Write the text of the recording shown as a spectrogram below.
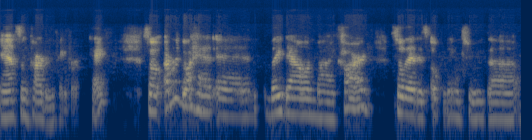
and some carbon paper, okay? So I'm gonna go ahead and lay down my card so that it's opening to the,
